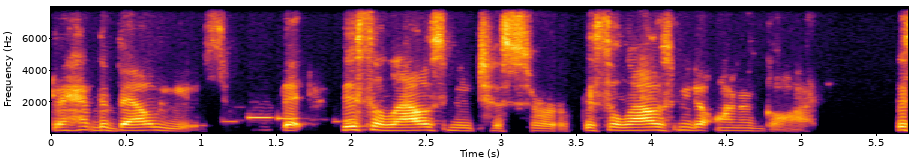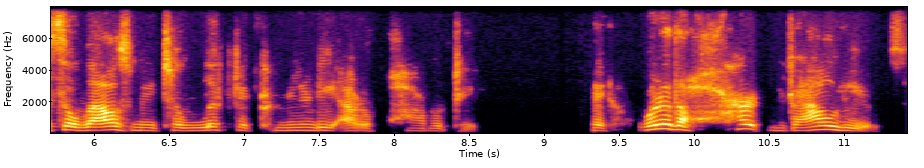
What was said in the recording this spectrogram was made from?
do I have the values that this allows me to serve? This allows me to honor God. This allows me to lift a community out of poverty. Okay, what are the heart values?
